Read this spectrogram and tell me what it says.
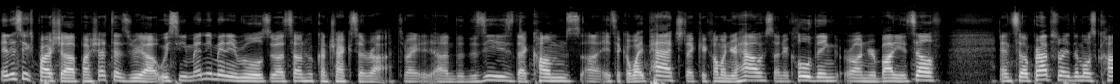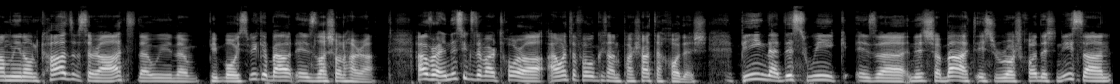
In this week's parsha, Parshat Tazria, we see many, many rules about someone who contracts tzara'at, right? Uh, the disease that comes, uh, it's like a white patch that could come on your house, on your clothing, or on your body itself. And so perhaps right the most commonly known cause of tzara'at that we that people always speak about is lashon hara. However, in this week's of our Torah, I want to focus on Parshat Chodesh. Being that this week is uh, this Shabbat is Rosh Chodesh Nisan,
